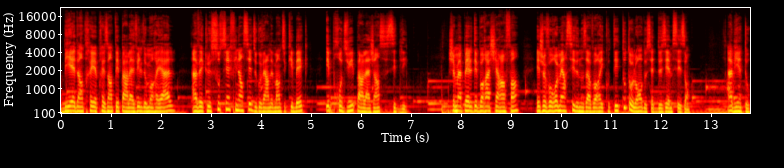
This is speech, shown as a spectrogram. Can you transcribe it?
Billet d'entrée est présenté par la Ville de Montréal avec le soutien financier du gouvernement du Québec et produit par l'agence Sidley. Je m'appelle Déborah Cher-Enfant et je vous remercie de nous avoir écoutés tout au long de cette deuxième saison. À bientôt.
